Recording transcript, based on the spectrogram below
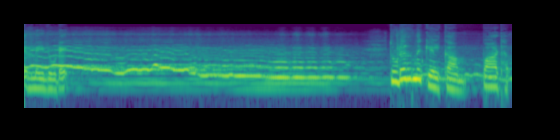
കേരളയിലൂടെ തുടർന്ന് കേൾക്കാം പാഠം.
